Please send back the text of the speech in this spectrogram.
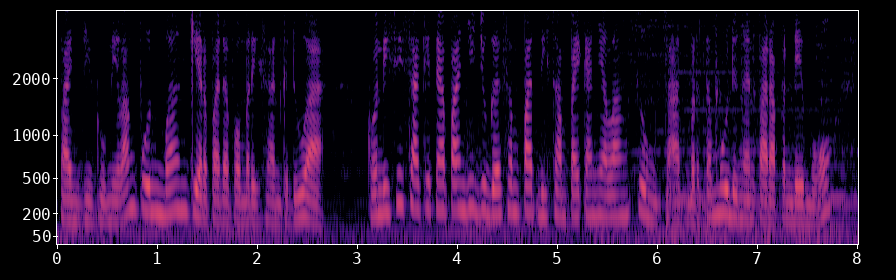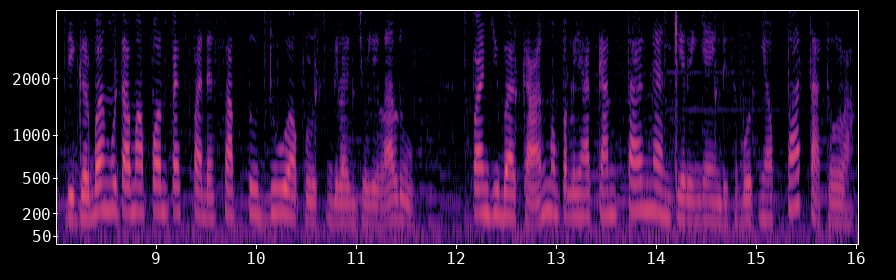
Panji Gumilang pun mangkir pada pemeriksaan kedua. Kondisi sakitnya Panji juga sempat disampaikannya langsung saat bertemu dengan para pendemo di gerbang utama Ponpes pada Sabtu 29 Juli lalu. Panji bahkan memperlihatkan tangan kirinya yang disebutnya patah tulang.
